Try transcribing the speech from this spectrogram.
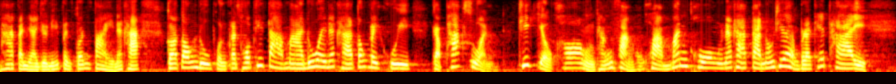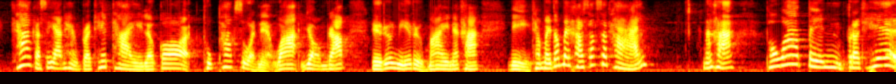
25 กันยายนนี้เป็นต้นไปนะคะ ก็ต้องดูผลกระทบที่ตามมาด้วยนะคะ ต้องไปคุยกับภาคส่วนที่เกี่ยวข้องทั้งฝั่งของความมั่นคงนะคะ การท่องเที่ยวแห่งประเทศไทย ท่าอากาศยานแห่งประเทศไทย แล้วก็ทุกภาคส่วนเนี่ยว่ายอมรับในเรื่องนี้หรือไม่นะคะนี่ทำไมต้องไปคาซัคสถานนะคะเพราะว่าเป็นประเทศ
